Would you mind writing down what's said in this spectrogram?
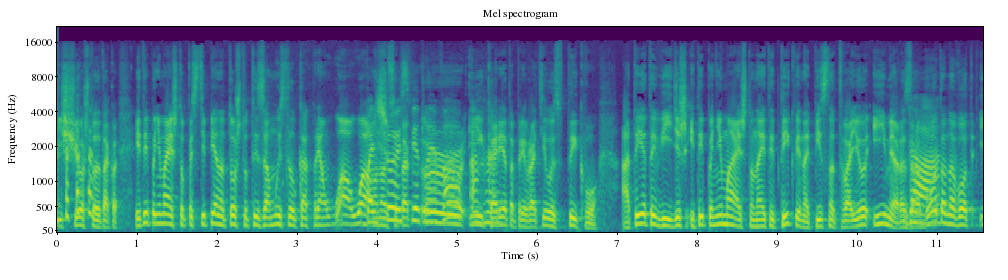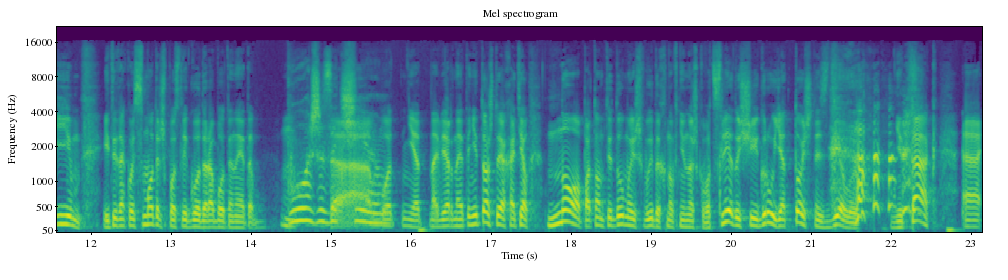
еще что-то такое. И ты понимаешь, что постепенно то, что ты замыслил, как прям вау-вау, оно все так... И карета превратилась в тыкву. А ты это видишь, и ты понимаешь, что на этой тыкве написано твое имя, разработано вот им. И ты такой смотришь после года работы на это. Боже, зачем? Вот нет, наверное, это не то, что я хотел. Но потом ты думаешь, выдохнув немножко, вот следующую игру я точно сделаю не так. А,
